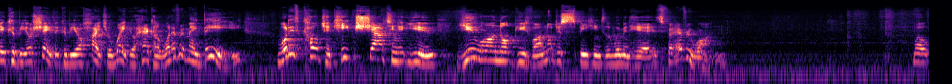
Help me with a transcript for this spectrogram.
It could be your shape, it could be your height, your weight, your hair color, whatever it may be. What if culture keeps shouting at you, you are not beautiful? I'm not just speaking to the women here, it's for everyone. Well,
